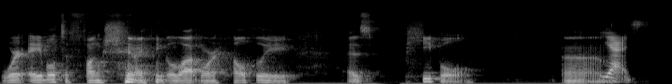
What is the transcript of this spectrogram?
we're able to function i think a lot more healthily as people. Um, yes.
